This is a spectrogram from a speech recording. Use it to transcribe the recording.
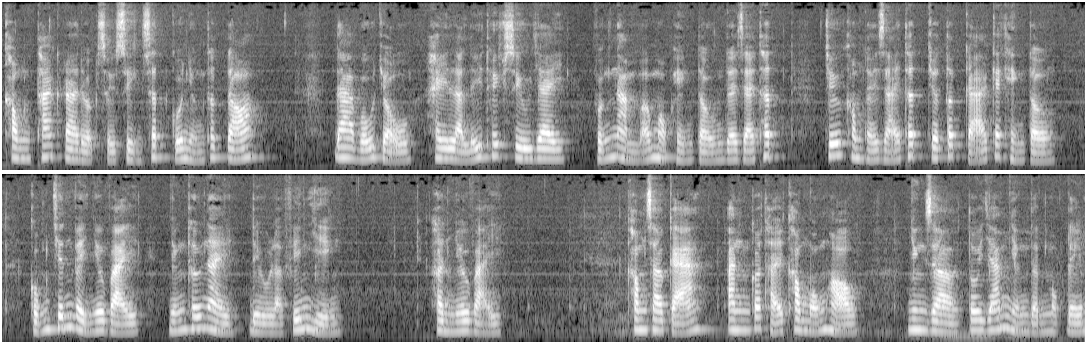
không thoát ra được sự xiềng xích của nhận thức đó. Đa vũ trụ hay là lý thuyết siêu dây vẫn nằm ở một hiện tượng để giải thích, chứ không thể giải thích cho tất cả các hiện tượng. Cũng chính vì như vậy, những thứ này đều là phiến diện. Hình như vậy. Không sao cả, anh có thể không ủng hộ, nhưng giờ tôi dám nhận định một điểm.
